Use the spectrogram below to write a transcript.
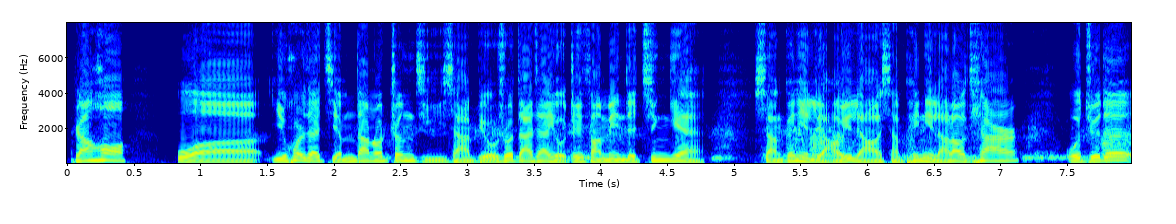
然后我一会儿在节目当中征集一下，比如说大家有这方面的经验，想跟你聊一聊，想陪你聊聊天儿。我觉得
